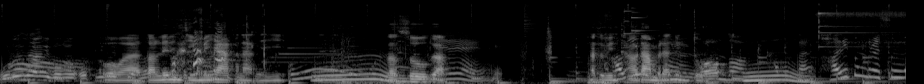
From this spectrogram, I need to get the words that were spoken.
모르는 사람이 보면 어 เขาบอก PVP ว่าตอนเล่นจริงๆไม่ยากขนาดนี้ 오. เราสู้กับ 네. อัศวินเท้าดำไปแล้วหนึ่งตัว 한번 음. 가볼까요? 바위 동굴에 숨어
